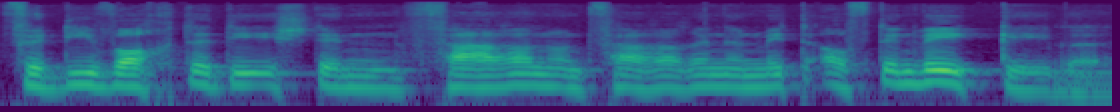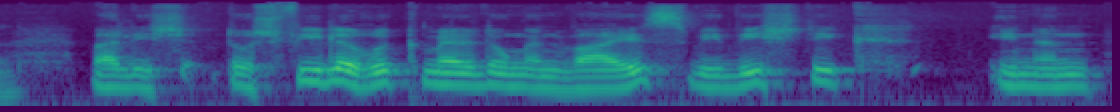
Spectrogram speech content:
für die Worte, die ich den Fahrern und Fahrerinnen mit auf den Weg gebe, mhm. Weil ich durch viele Rückmeldungen weiß, wie wichtig ihnen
